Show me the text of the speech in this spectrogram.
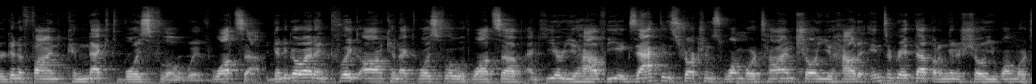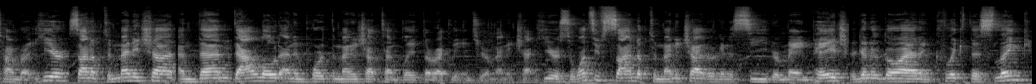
you're gonna find Connect VoiceFlow with WhatsApp. You're gonna go ahead and click on Connect VoiceFlow with WhatsApp, and here you have the exact instructions one more time, showing you how to integrate that, but I'm gonna show you one more time right here. Sign up to ManyChat, and then download and import the ManyChat template directly into your ManyChat here. So once you've signed up to ManyChat, you're gonna see your main page. You're gonna go ahead and click this link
